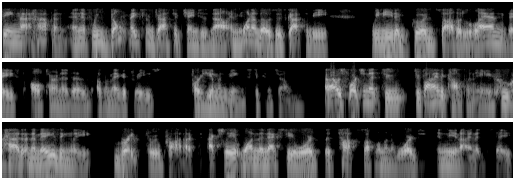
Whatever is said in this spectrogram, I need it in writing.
seeing that happen. And if we don't make some drastic changes now, and one of those has got to be we need a good, solid land based alternative of omega 3s for human beings to consume. And I was fortunate to, to find a company who had an amazingly breakthrough product. Actually, it won the Nexty Award, the top supplement award in the United States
